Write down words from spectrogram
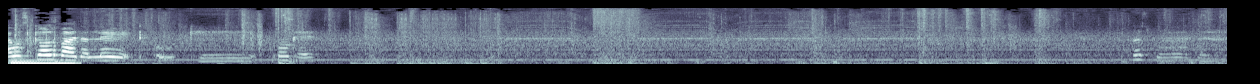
I was killed by the lake. Okay. Okay. That's bad,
